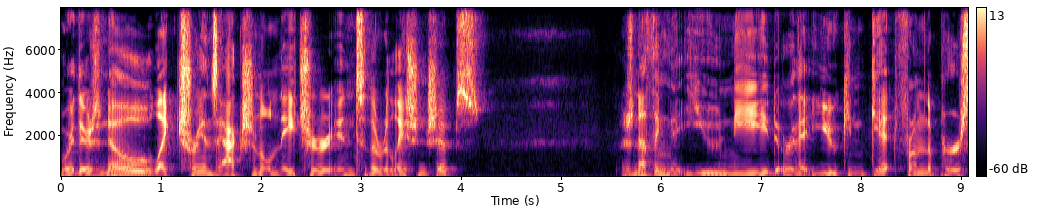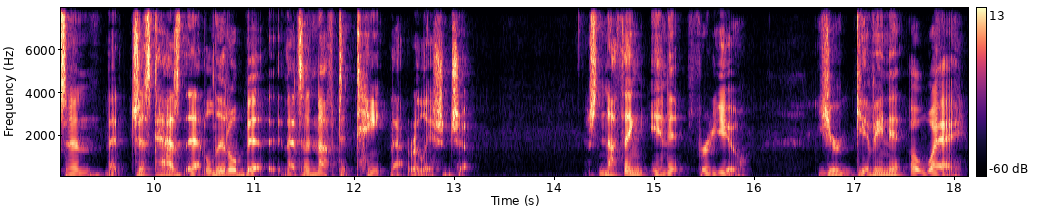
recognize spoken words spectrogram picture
where there's no like transactional nature into the relationships. There's nothing that you need or that you can get from the person that just has that little bit that's enough to taint that relationship. There's nothing in it for you. You're giving it away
